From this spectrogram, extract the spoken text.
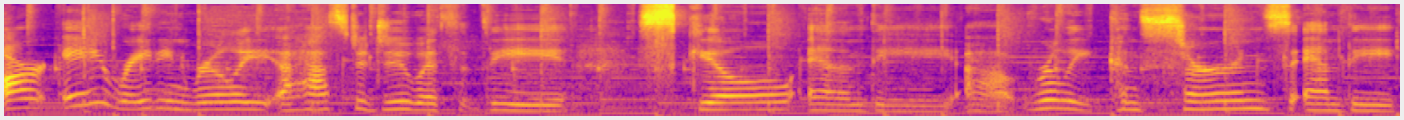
Our A rating really uh, has to do with the skill and the uh, really concerns and the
